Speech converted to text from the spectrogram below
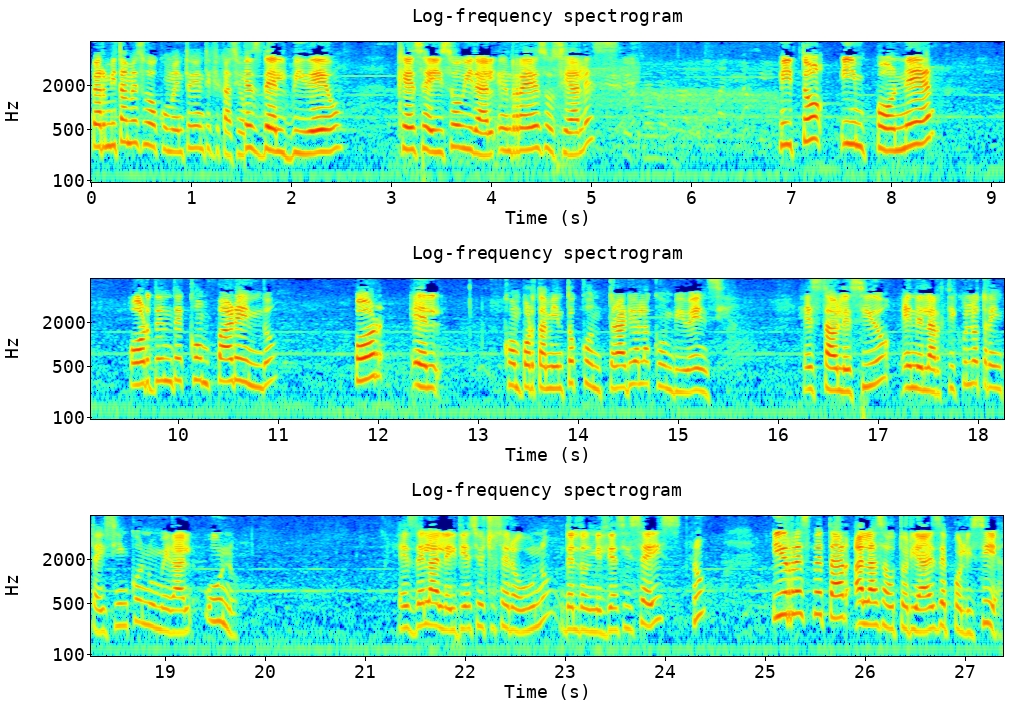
Permítame su documento de identificación. Desde el video que se hizo viral en redes sociales, permito imponer orden de comparendo por el comportamiento contrario a la convivencia, establecido en el artículo 35, numeral 1 es de la ley 1801 del 2016, ¿no? y respetar a las autoridades de policía.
